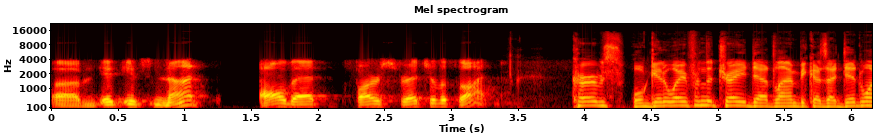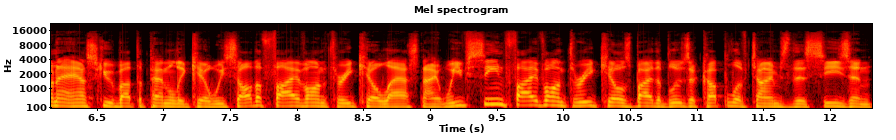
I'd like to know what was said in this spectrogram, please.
um, it, it's not all that far stretch of a thought. Curbs, we'll get away from the trade deadline because I did want to ask you about the penalty kill. We saw the five on three kill last night. We've seen five on three kills by the Blues a couple of times this season.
